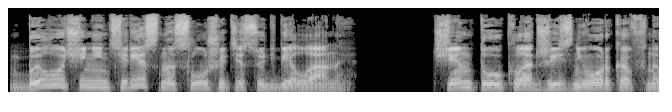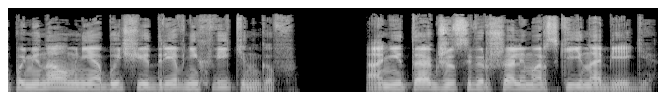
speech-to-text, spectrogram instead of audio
Было очень интересно слушать о судьбе Ланы. Чем-то уклад жизни орков напоминал мне обычаи древних викингов. Они также совершали морские набеги.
